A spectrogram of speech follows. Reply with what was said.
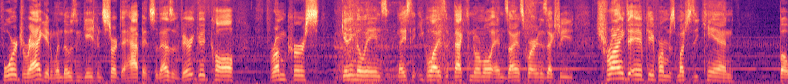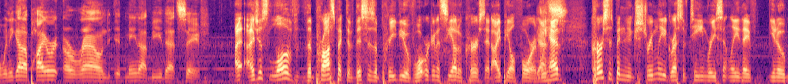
for Dragon when those engagements start to happen. So that is a very good call from Curse, getting the lanes nice and equalize it back to normal, and Zion Spartan is actually trying to AFK farm as much as he can, but when he got a pirate around, it may not be that safe. I, I just love the prospect of this as a preview of what we're going to see out of Curse at IPL four, and yes. we have Curse has been an extremely aggressive team recently. They've you know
